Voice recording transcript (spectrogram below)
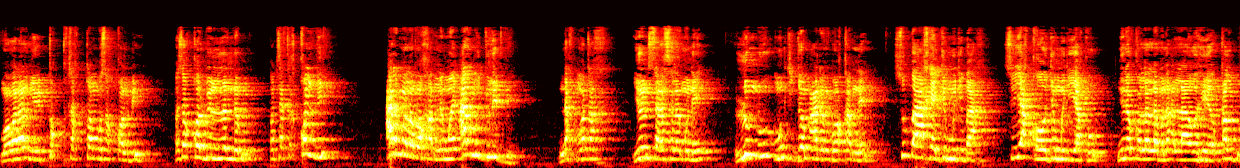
Moo waral ñuy topp sax tomb sa xol bi parce que xol bi lëndëm. Parce que xol bi arme la boo xam ne mooy arme jullit bi. Ndax moo tax yonent saa sala mu ne lumb mu ngi ci doomu aadama boo xam su baaxee jëmm ji baax su yàqoo jëmm ji yàqu ñu ne ko la mën a allah wa hiya qalbu.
